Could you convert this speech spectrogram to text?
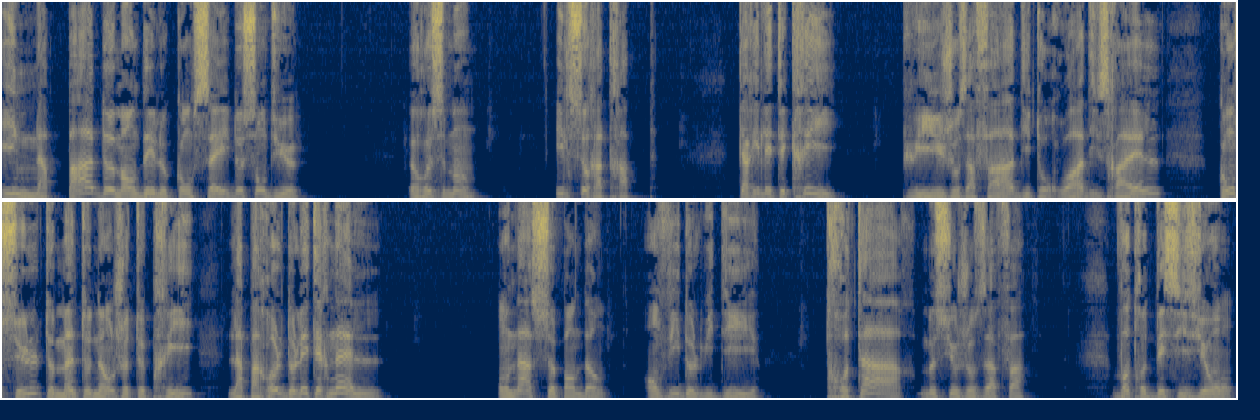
il n'a pas demandé le conseil de son Dieu. Heureusement, il se rattrape, car il est écrit Puis Josaphat dit au roi d'Israël Consulte maintenant, je te prie, la parole de l'Éternel. On a cependant envie de lui dire Trop tard, monsieur Josaphat. Votre décision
